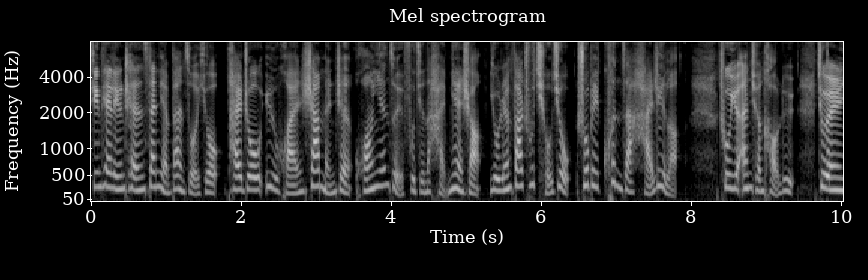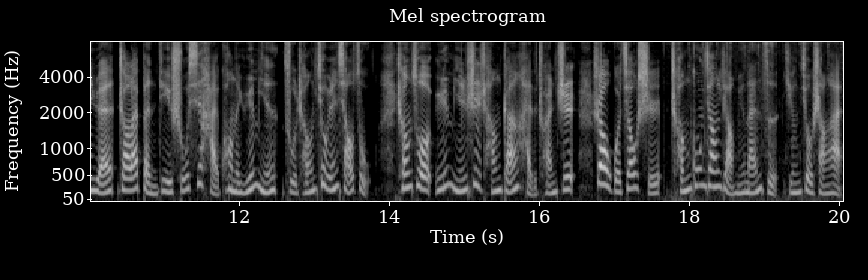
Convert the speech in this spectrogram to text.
今天凌晨三点半左右，台州玉环沙门镇黄岩嘴附近的海面上，有人发出求救，说被困在海里了。出于安全考虑，救援人员找来本地熟悉海况的渔民，组成救援小组，乘坐渔民日常赶海的船只，绕过礁石，成功将两名男子营救上岸。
